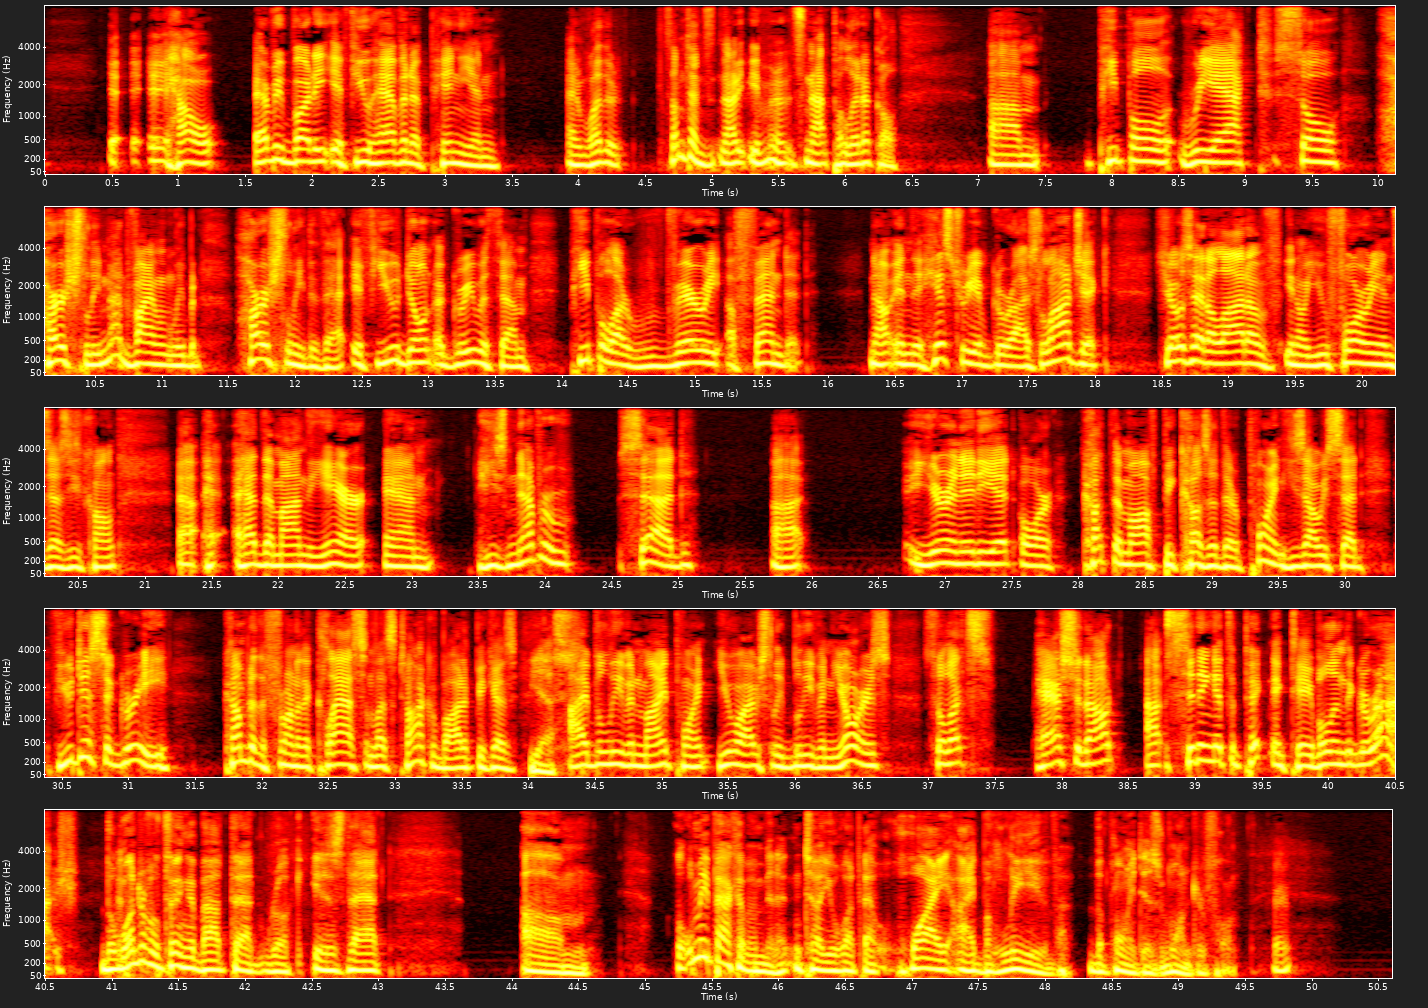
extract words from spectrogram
i- i- how everybody, if you have an opinion, and whether sometimes not even if it's not political, um, people react so harshly, not violently, but harshly to that. If you don't agree with them, people are very offended. Now, in the history of Garage Logic, Joe's had a lot of, you know, euphorians, as he's called, uh, had them on the air, and he's never said, uh, you're an idiot or cut them off because of their point. He's always said, if you disagree, come to the front of the class and let's talk about it because Yes. I believe in my point. You obviously believe in yours. So let's hash it out, out sitting at the picnic table in the garage. The wonderful thing about that, Rook, is that um, let me back up a minute and tell you what that why I believe the point is wonderful. Okay.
